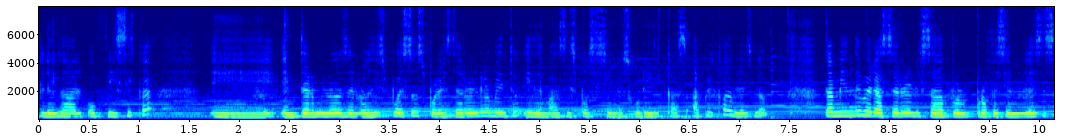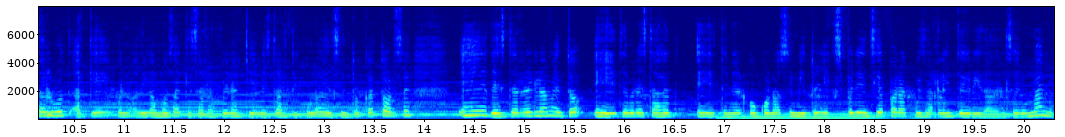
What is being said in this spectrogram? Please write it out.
legal o física, eh, en términos de los dispuestos por este reglamento y demás disposiciones jurídicas aplicables. ¿no? También deberá ser realizada por profesionales de salud, a que, bueno, digamos a qué se refiere aquí en este artículo del 114 eh, de este reglamento, eh, deberá estar, tener con conocimiento y experiencia para cuidar la integridad del ser humano.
